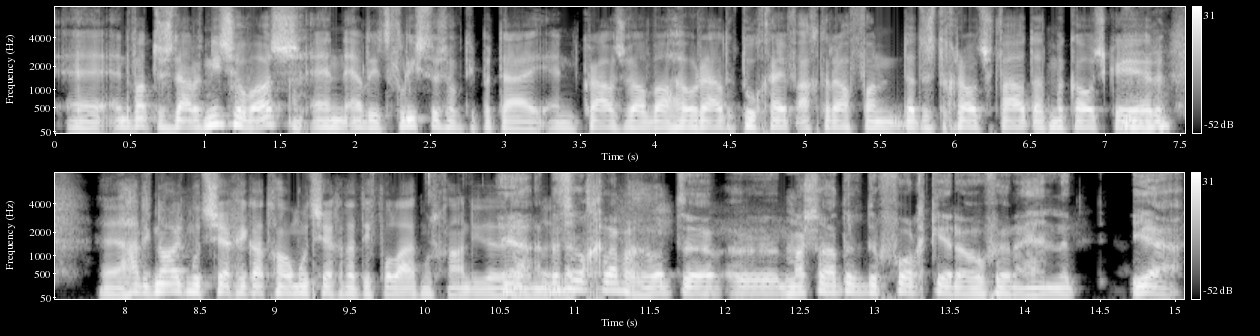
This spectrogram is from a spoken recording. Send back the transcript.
Eh, en wat dus duidelijk niet zo was. En Elliot verliest dus ook die partij. En Kraus wel, wel heel duidelijk toegeeft achteraf van... dat is de grootste fout uit mijn coachcarrière. Mhm. Eh, had ik nooit moeten zeggen. Ik had gewoon moeten zeggen dat hij voluit moest gaan. Die Ja, ronde. dat is wel grappig. Want eh, Marcel had het de vorige keer over. En het, ja,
